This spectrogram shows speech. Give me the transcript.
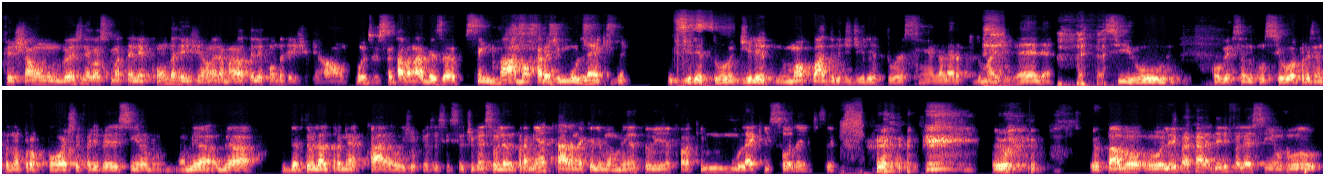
fechar um grande negócio com uma telecom da região, era a maior telecom da região. Pô, eu sentava na mesa sem bar, maior cara de moleque, velho. Diretor, diretor, o maior quadro de diretor, assim, a galera tudo mais velha, CEO, conversando com o CEO, apresentando a proposta. Eu falei para ele assim: a minha, a minha, deve ter olhado para minha cara. Hoje eu penso assim: se eu tivesse olhando para minha cara naquele momento, eu ia falar que moleque insolente. eu, eu, tava, eu olhei para a cara dele e falei assim: eu vou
